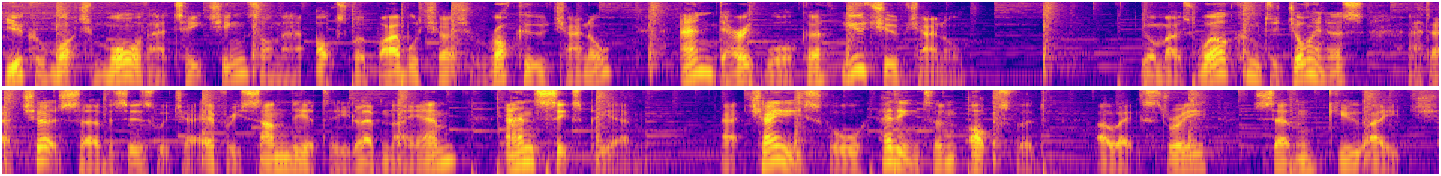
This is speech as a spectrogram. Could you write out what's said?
You can watch more of our teachings on our Oxford Bible Church Roku channel and Derek Walker YouTube channel. You're most welcome to join us at our church services, which are every Sunday at 11am and 6pm at Cheney School, Headington, Oxford, OX3 7QH.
